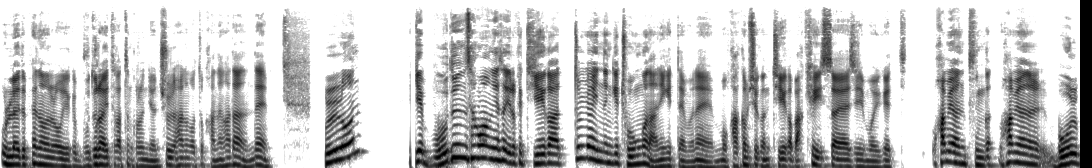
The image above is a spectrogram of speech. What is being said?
올레드 패널로 이렇게 mood light 같은 그런 연출을 하는 것도 가능하다는데 물론 이게 모든 상황에서 이렇게 뒤에가 뚫려 있는 게 좋은 건 아니기 때문에 뭐 가끔씩은 뒤에가 막혀 있어야지 뭐 이게 티- 화면 분간 화면을 뭘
